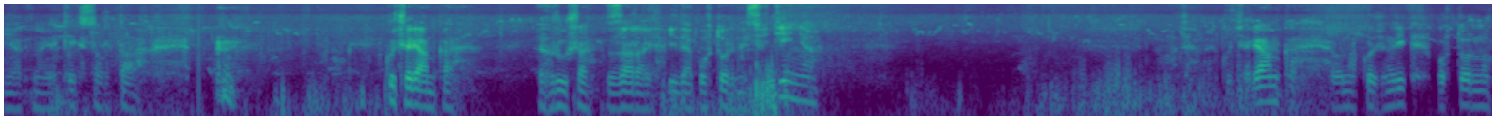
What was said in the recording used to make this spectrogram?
Як на яких сортах. Кучерянка груша зараз йде повторне цвітіння. От, вона кожен рік повторно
